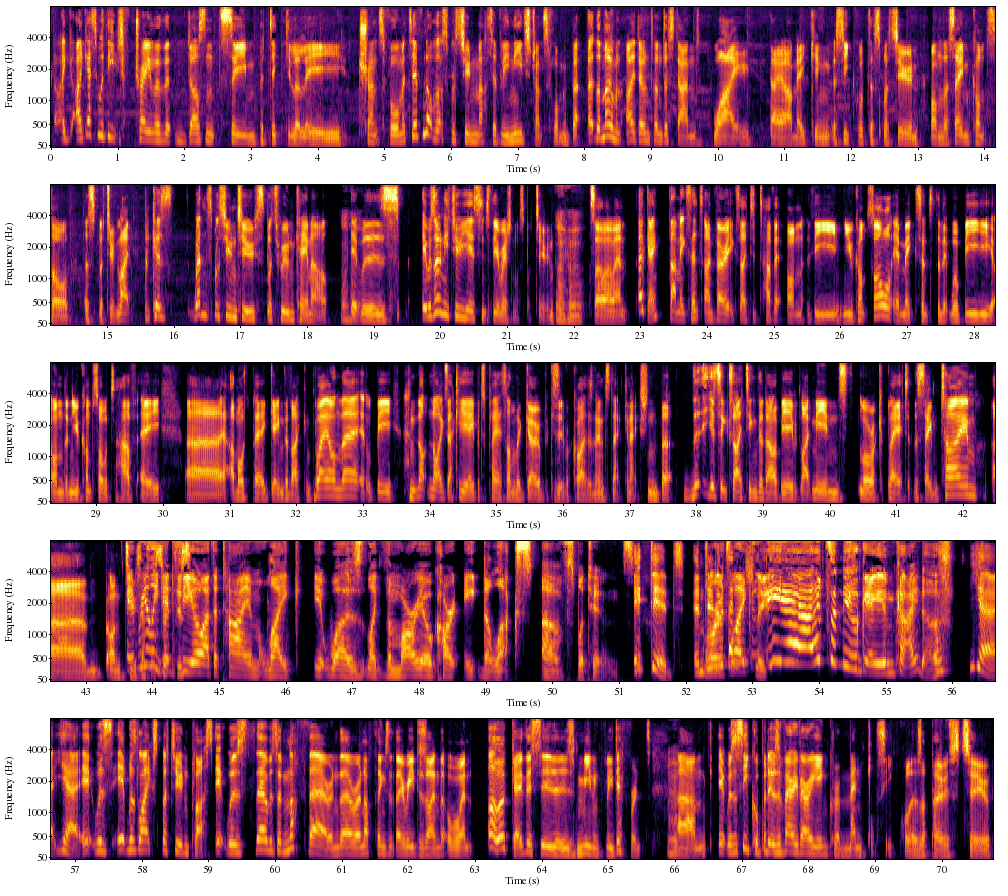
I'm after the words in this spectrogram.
I, I guess with each trailer that doesn't seem particularly transformative, not that Splatoon massively needs transforming, but at the moment I don't understand why they are making a sequel to Splatoon on the same console as Splatoon. Like, because when Splatoon 2 Splatoon came out, it mm-hmm. was it was only two years since the original Splatoon. So I went, okay, that makes sense. I'm very excited to have it on the new console. It makes sense that it will be on the new console to have a uh, a multiplayer game that I can play on there. It'll be not not exactly able to play it on the go because it requires an internet connection, but th- it's exciting that I'll be able, like me and Laura, could play it at the same time um, on two. It really did switches. feel at the time like it was like the Mario Kart 8 Deluxe of Splatoons. It did, and Where it it's like, yeah, it's a new game, kind of. Yeah, yeah, it was it was like Splatoon Plus. It was there was enough there, and there were enough things that they redesigned that went, oh, okay, this is meaningfully different. Um, it was a sequel, but it was a very very incremental sequel as opposed to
